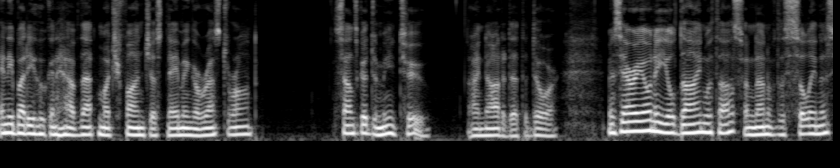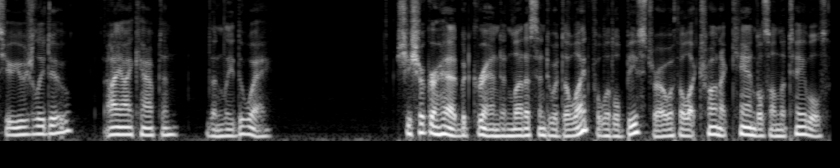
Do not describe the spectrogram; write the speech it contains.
Anybody who can have that much fun just naming a restaurant? Sounds good to me, too. I nodded at the door. Miss Arione, you'll dine with us and none of the silliness you usually do? Aye, aye, Captain. Then lead the way. She shook her head but grinned and led us into a delightful little bistro with electronic candles on the tables,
